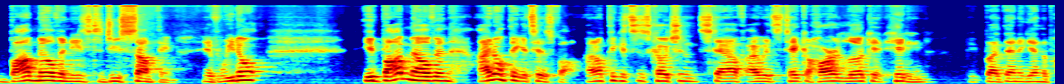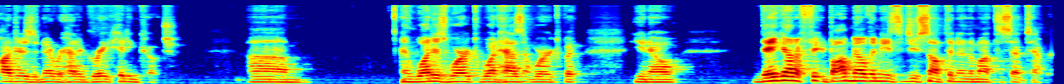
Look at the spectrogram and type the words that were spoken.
Bob Melvin needs to do something. If we don't, if Bob Melvin, I don't think it's his fault. I don't think it's his coaching staff. I would take a hard look at hitting, but then again, the Padres have never had a great hitting coach. Um, and what has worked, what hasn't worked. But you know, they got to fit. Bob Melvin needs to do something in the month of September.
